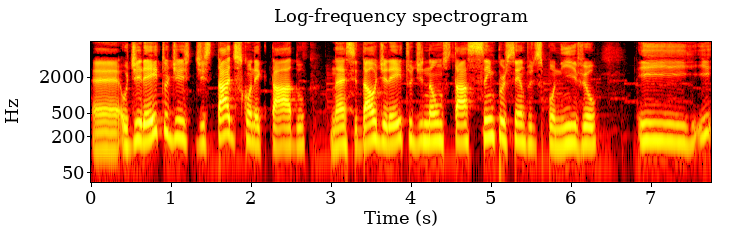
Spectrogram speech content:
é, o direito de, de estar desconectado, né? Se dá o direito de não estar 100% disponível e,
